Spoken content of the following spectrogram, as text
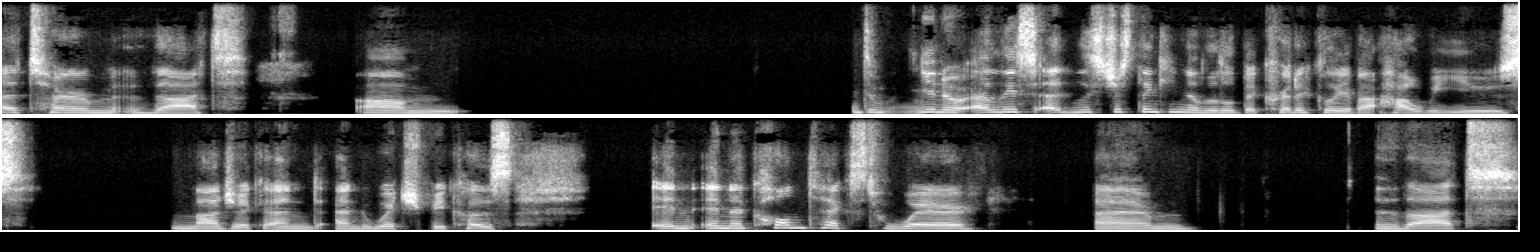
a term that um you know at least at least just thinking a little bit critically about how we use magic and and witch because in in a context where um that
